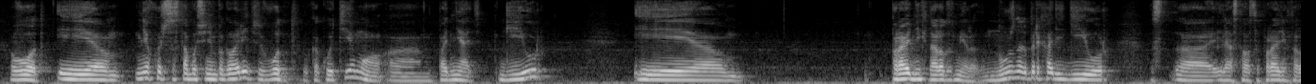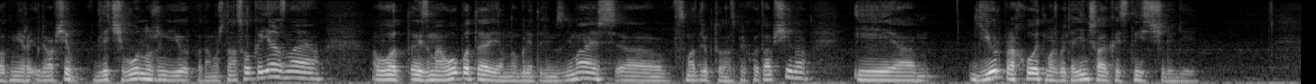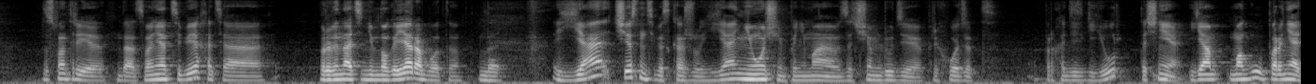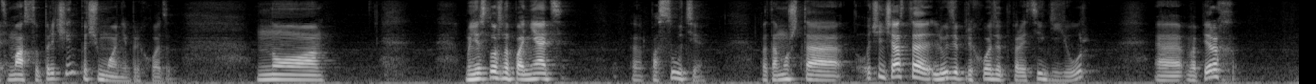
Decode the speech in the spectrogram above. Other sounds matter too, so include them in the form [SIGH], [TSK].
Вот. И мне хочется с тобой сегодня поговорить, вот какую тему э, поднять. Гиюр и праведник народов мира. Нужно ли приходить Гиюр или оставаться праведник народов мира, или вообще для чего нужен Гиюр? Потому что, насколько я знаю, вот из моего опыта, я много лет этим занимаюсь, э, смотрю, кто у нас приходит в общину, и э, Гиюр проходит, может быть, один человек из тысячи людей. Ну смотри, да, звонят тебе, хотя в Равенате немного я работаю. Да. Я, честно тебе скажу, я не очень понимаю, зачем люди приходят проходить гиюр. Точнее, я могу понять массу причин, почему они приходят, но мне сложно понять э, по сути, потому что очень часто люди приходят пройти гиюр. Э, Во-первых,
